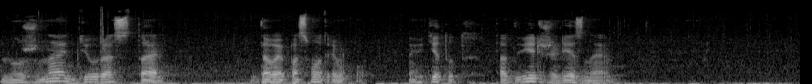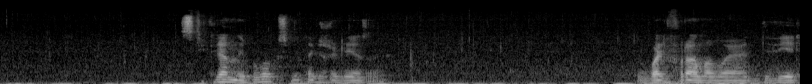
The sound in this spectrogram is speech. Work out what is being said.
Нужна дюрасталь. Давай посмотрим, где тут та дверь железная. Стеклянный блок, слиток железа. Вольфрамовая дверь.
